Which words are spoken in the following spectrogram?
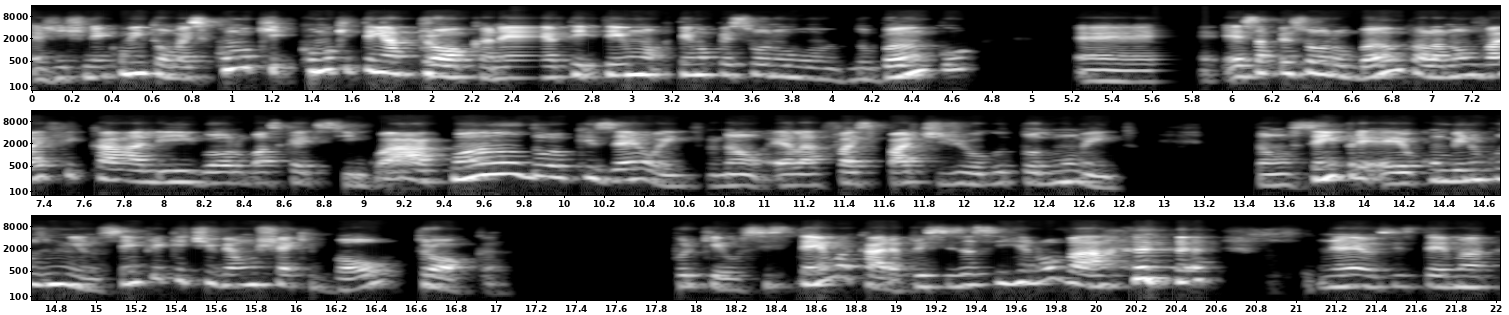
a gente nem comentou, mas como que como que tem a troca, né? Tem, tem uma tem uma pessoa no, no banco, é, essa pessoa no banco, ela não vai ficar ali igual no basquete 5. Ah, quando eu quiser eu entro. Não, ela faz parte do jogo todo momento. Então sempre eu combino com os meninos, sempre que tiver um check ball, troca. Porque o sistema, cara, precisa se renovar. né? O sistema,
